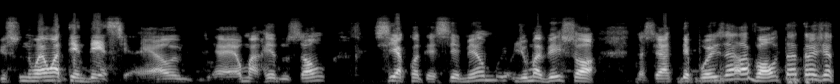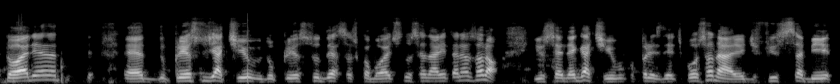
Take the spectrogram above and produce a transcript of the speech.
Isso não é uma tendência, é, é uma redução se acontecer mesmo de uma vez só, tá certo? Depois ela volta à trajetória é, do preço de ativo, do preço dessas commodities no cenário internacional. Isso é negativo para o presidente Bolsonaro. É difícil saber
